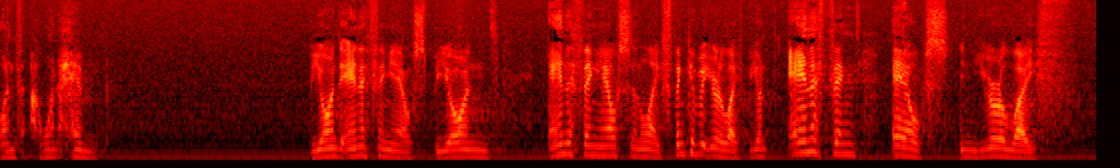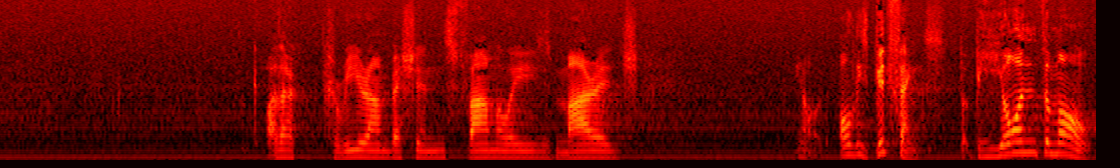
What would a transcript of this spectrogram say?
I want him. Beyond anything else, beyond anything else in life. Think about your life beyond anything else in your life. Other career ambitions, families, marriage, you know, all these good things. But beyond them all,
